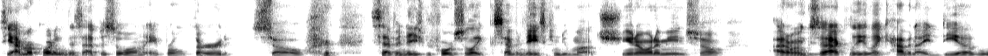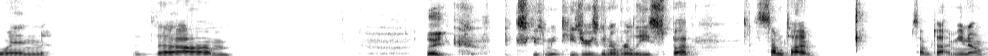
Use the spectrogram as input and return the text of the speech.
See, I'm recording this episode on April 3rd. So seven days before. So, like, seven days can do much. You know what I mean? So, I don't exactly like have an idea of when the um like excuse me teaser is gonna release, but sometime, sometime, you know.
